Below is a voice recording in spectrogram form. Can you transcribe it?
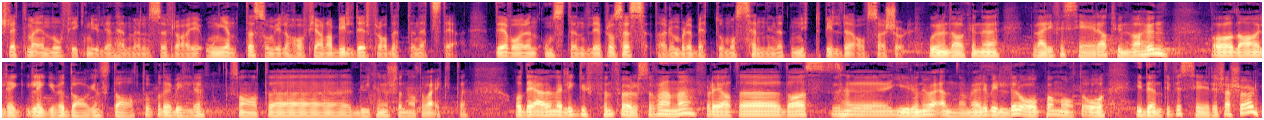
Slettmeg.no fikk nylig en henvendelse fra ei ung jente som ville ha fjerna bilder fra dette nettstedet. Det var en omstendelig prosess, der hun ble bedt om å sende inn et nytt bilde av seg sjøl. Hvor hun da kunne verifisere at hun var hun, og da legge ved dagens dato på det bildet, sånn at uh, de kunne skjønne at det var ekte. Og det er jo en veldig guffen følelse for henne, fordi at uh, da gir hun jo enda mer bilder og på en måte òg identifiserer seg sjøl.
